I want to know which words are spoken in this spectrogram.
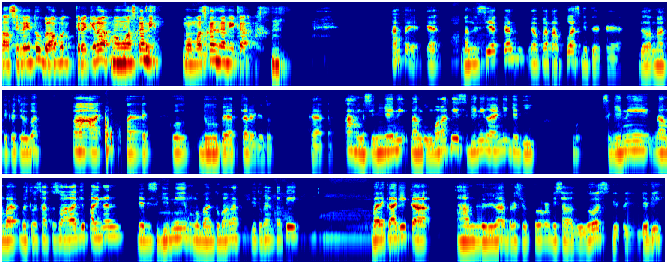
hasilnya itu berapa? Kira-kira memuaskan nih? Memuaskan nggak nih kak? Apa ya kayak manusia kan gak pernah puas gitu ya kayak dalam hati kecil gua ah, I, I could do better gitu. Kayak ah mesinnya ini nanggung banget nih segini nilainya jadi segini nambah betul satu soal lagi palingan jadi segini ngebantu banget gitu kan. Tapi balik lagi ke alhamdulillah bersyukur bisa lulus gitu. Jadi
